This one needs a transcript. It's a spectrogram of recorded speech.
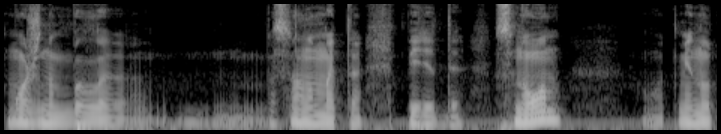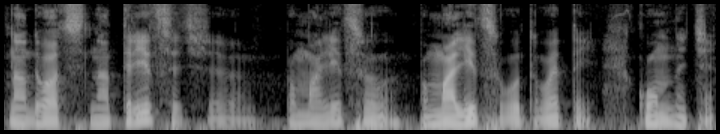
можно было, в основном это перед сном, вот, минут на 20, на 30 э, помолиться, помолиться вот в этой комнате.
